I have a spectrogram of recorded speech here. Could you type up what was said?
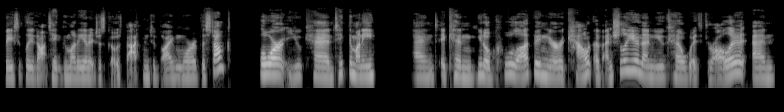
basically not take the money and it just goes back into buying more of the stock. Or you can take the money and it can, you know, pool up in your account eventually and then you can withdraw it and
